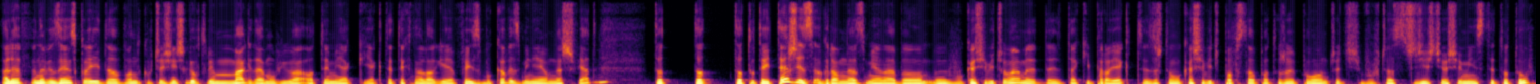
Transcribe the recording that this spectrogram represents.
ale nawiązując z kolei do wątku wcześniejszego, w którym Magda mówiła o tym, jak, jak te technologie technologie facebookowe zmieniają nasz świat, to, to, to tutaj też jest ogromna zmiana, bo w Łukasiewiczu mamy taki projekt. Zresztą Łukasiewicz powstał po to, żeby połączyć wówczas 38 instytutów,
